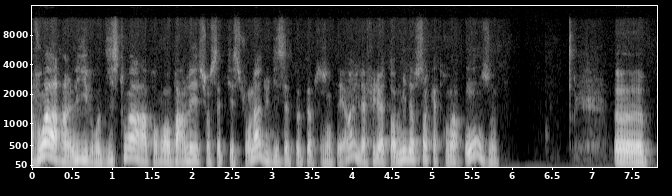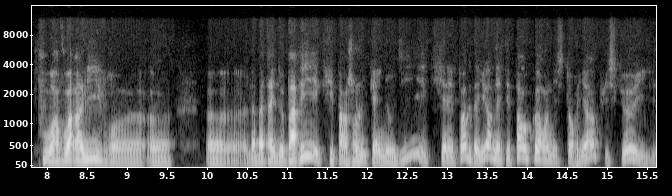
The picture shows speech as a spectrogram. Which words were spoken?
avoir un livre d'histoire à proprement parler sur cette question-là, du 17 octobre 61. Il a fallu attendre 1991 euh, pour avoir un livre, euh, euh, La bataille de Paris, écrit par Jean-Luc Einaudi, et qui à l'époque d'ailleurs n'était pas encore un historien, puisqu'il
